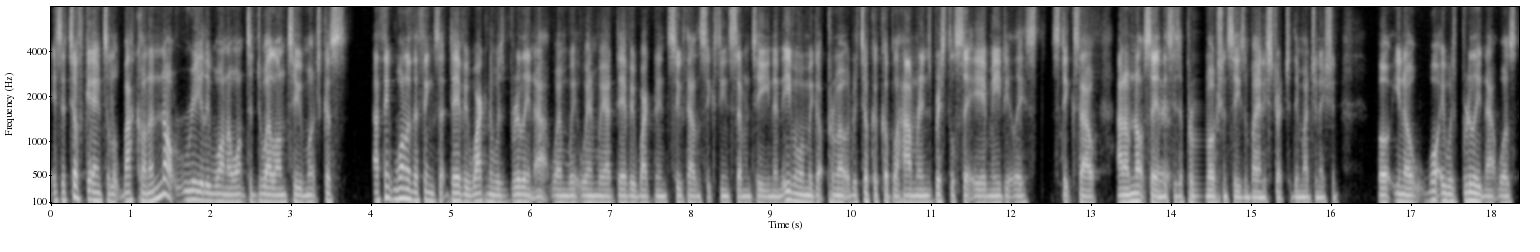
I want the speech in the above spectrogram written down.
it's a tough game to look back on, and not really one I want to dwell on too much because I think one of the things that David Wagner was brilliant at when we when we had David Wagner in 2016-17, and even when we got promoted, we took a couple of hammerings. Bristol City immediately sticks out, and I'm not saying yeah. this is a promotion season by any stretch of the imagination, but you know what he was brilliant at was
